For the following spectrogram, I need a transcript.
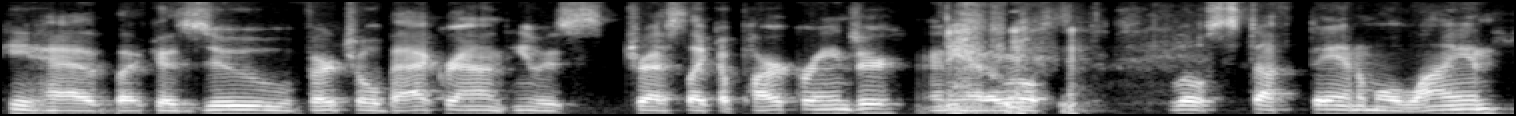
he had like a zoo virtual background. He was dressed like a park ranger and he had a little little stuffed animal lion,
